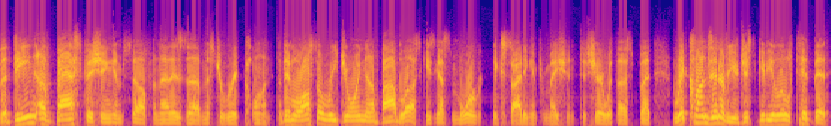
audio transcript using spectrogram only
The dean of bass fishing himself, and that is uh, Mr. Rick Clunn. And then we'll also rejoin uh, Bob Lusk. He's got some more exciting information to share with us. But Rick Clunn's interview, just to give you a little tidbit,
